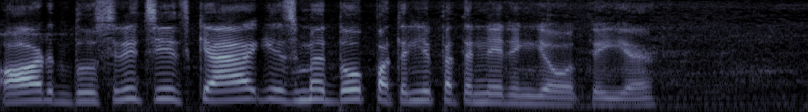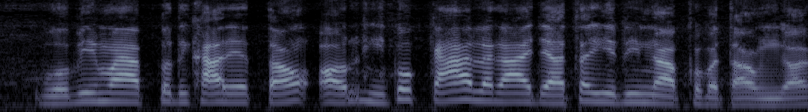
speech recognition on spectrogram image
और दूसरी चीज़ क्या है कि इसमें दो पतली पतली रिंगे होती है। वो भी मैं आपको दिखा देता हूँ और इनको कहाँ लगाया जाता है ये भी मैं आपको बताऊँगा।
